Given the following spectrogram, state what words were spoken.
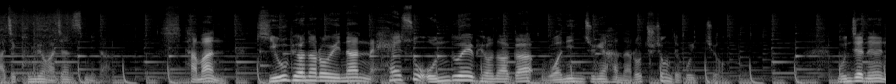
아직 분명하지 않습니다. 다만 기후 변화로 인한 해수 온도의 변화가 원인 중의 하나로 추정되고 있죠. 문제는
